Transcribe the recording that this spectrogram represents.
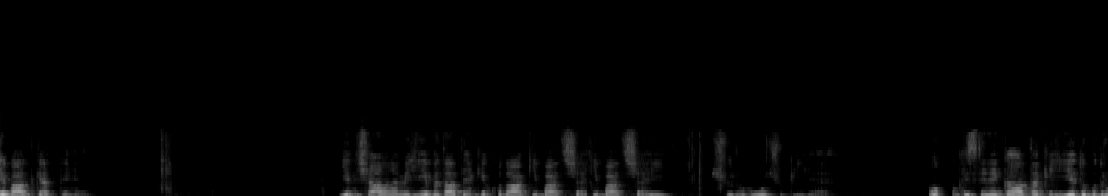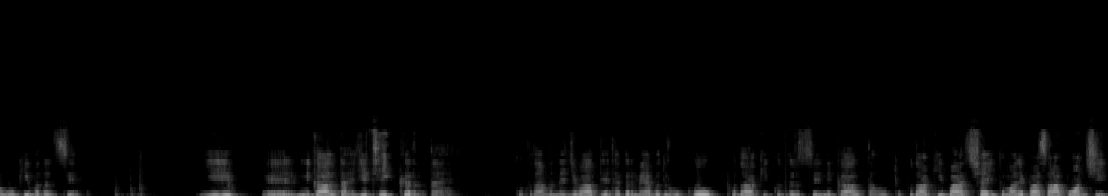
یہ بات کہتے ہیں۔ یہ نشان ہمیں یہ بتاتے ہیں کہ خدا کی بادشاہ کی بادشاہی شروع ہو چکی ہے۔ وہ کسی نے کہا تھا کہ یہ تو بدروہوں کی مدد سے یہ نکالتا ہے، یہ ٹھیک کرتا ہے۔ تو خدا مند نے جواب دیا تھا، اگر میں بدروح کو خدا کی قدرت سے نکالتا ہوں تو خدا کی بادشاہی تمہارے پاس آ پہنچی۔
